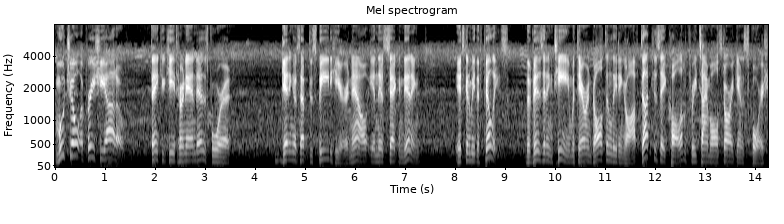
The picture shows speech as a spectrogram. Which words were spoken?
Mucho apreciado. Thank you, Keith Hernandez, for getting us up to speed here. Now, in this second inning, it's going to be the Phillies, the visiting team with Darren Daulton leading off. Dutch, as they call him, three time All Star against Forsch.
